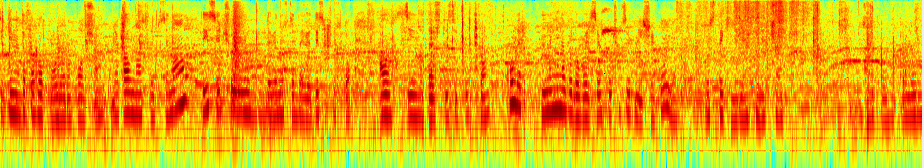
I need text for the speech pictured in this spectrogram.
тільки не такого кольору хочу. Яка у нас тут ціна? 1099, 1100. А ось ці теж 1100. Колір мені не подобається, я хочу світліший колір. Ось такі є дівчат. Ось такого кольору.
